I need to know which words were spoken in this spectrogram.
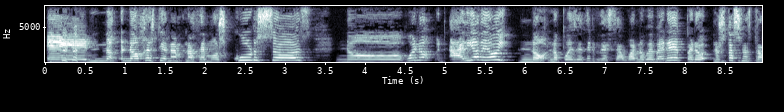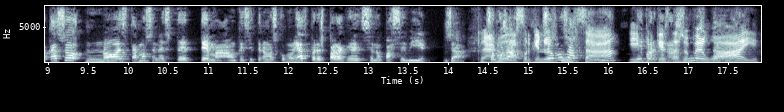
Eh, no, no gestionamos, no hacemos cursos, no. Bueno, a día de hoy no, no puedes decir de esta agua no beberé, pero nosotros en nuestro caso no estamos en este tema, aunque sí tenemos comunidad, pero es para que se lo pase bien. O sea, Claro, somos y así, porque nos somos gusta así, y, porque está súper guay.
